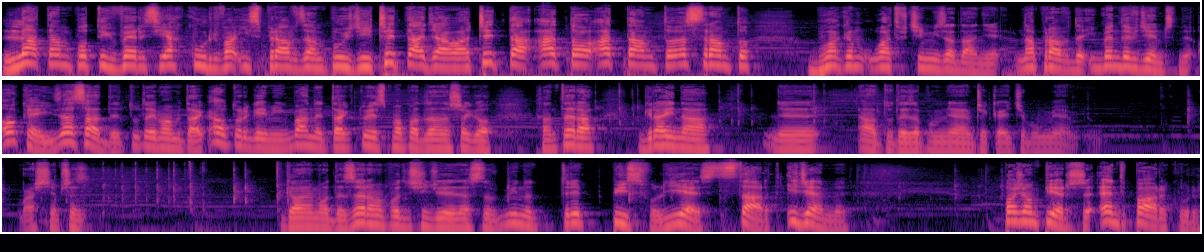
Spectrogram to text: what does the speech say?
Latam po tych wersjach, kurwa, i sprawdzam później, czy ta działa, czy ta, a to, a tamto, a sramto. Błagam, ułatwcie mi zadanie, naprawdę, i będę wdzięczny. Okej, zasady, tutaj mamy tak, autor gaming bany, tak, tu jest mapa dla naszego Huntera, graj na... Yy, a, tutaj zapomniałem, czekajcie, bo miałem... Właśnie przez... Gałem mode 0, po 10-11 minut, tryb peaceful, jest, start, idziemy. Poziom pierwszy, end parkour.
